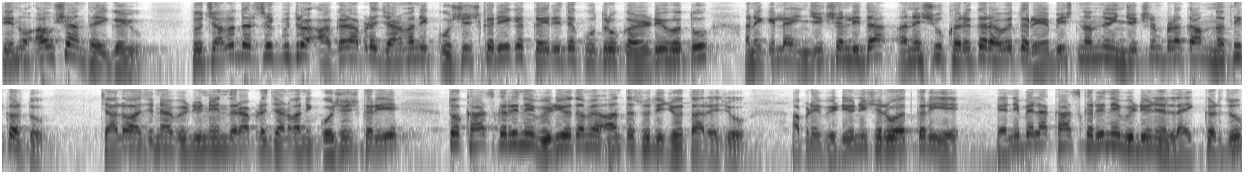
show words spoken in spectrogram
તેનું અવસાન થઈ ગયું. તો ચાલો દર્શક મિત્રો, આગળ આપણે જાણવાની કોશિશ કરીએ કે કઈ રીતે કૂતરું કરડ્યું હતું અને કેટલા ઇન્જેક્શન લીધા અને શું ખરેખર હવે તો રેબિસ નામનું ઇન્જેક્શન પણ કામ નથી કરતું. ચાલો આજના વિડીયોની અંદર આપણે જાણવાની કોશિશ કરીએ. તો ખાસ કરીને વીડિયો તમે અંત સુધી જોતા રહેજો. આપણે વિડીયોની શરૂઆત કરીએ. એની પહેલાં ખાસ કરીને વિડીયોને લાઇક કરજો.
